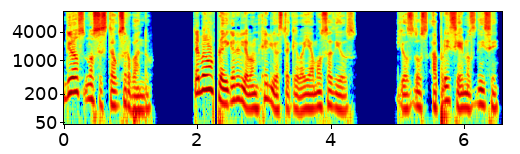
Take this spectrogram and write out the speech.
Dios nos está observando. Debemos predicar el Evangelio hasta que vayamos a Dios. Dios nos aprecia y nos dice,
